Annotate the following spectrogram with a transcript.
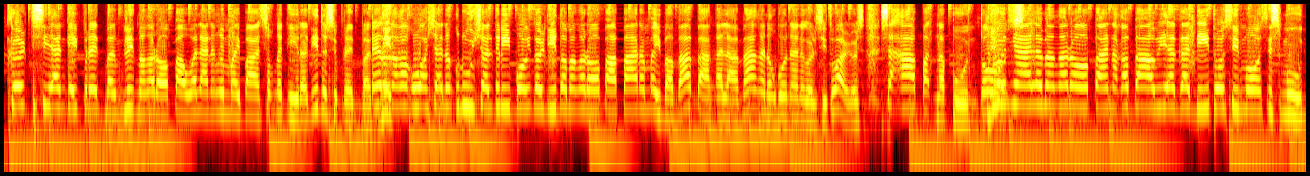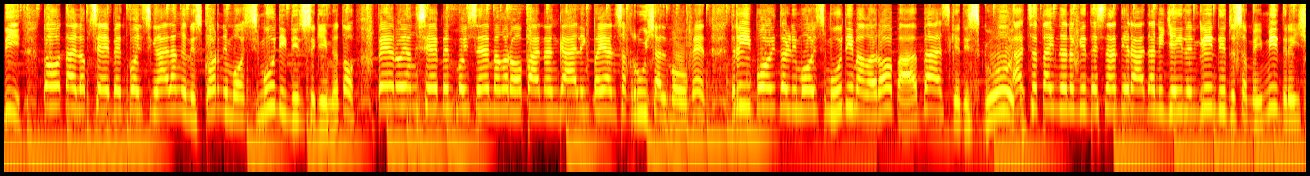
Courtesy yan kay Fred VanVleet mga ropa, wala nang may pasok na tira dito si Fred VanVleet. Pero nakakuha siya ng crucial 3-pointer dito mga ropa para maibaba pa ang kalamangan ng kubunan ng Golden State Warriors sa apat na puntos. Yun nga lang mga ropa, nakabawi agad dito si Moses Moody. Total of 7 points nga lang in-score ni Moses Moody dito sa game na to. Pero yung 7 points na yan mga ropa, nanggaling pa yan sa crucial moment. 3-pointer ni Moses Moody mga ropa, basket is good. At sa time na naging test ng tirada ni Jalen Green dito sa may midrange,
